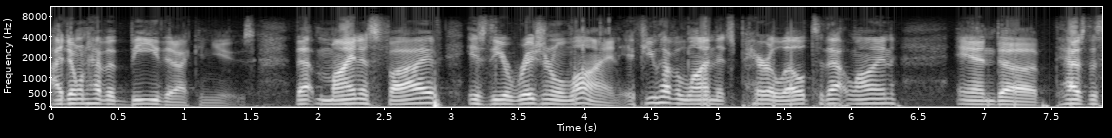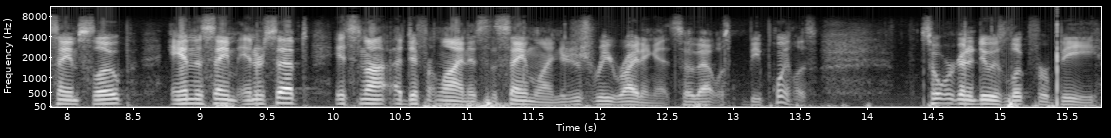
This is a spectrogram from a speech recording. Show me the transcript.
I don't have a b that I can use. That minus 5 is the original line. If you have a line that's parallel to that line and uh, has the same slope and the same intercept, it's not a different line. It's the same line. You're just rewriting it, so that would be pointless. So what we're going to do is look for b.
